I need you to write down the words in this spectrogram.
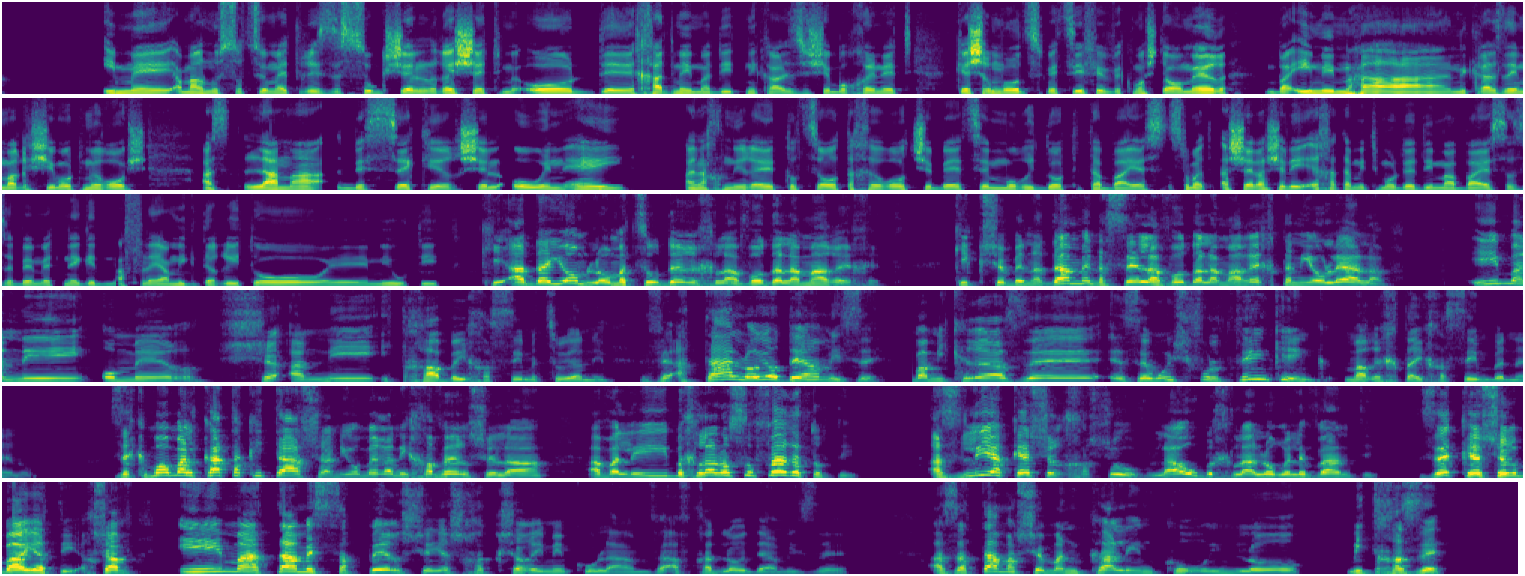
אם אה, אמרנו סוציומטרי, זה סוג של רשת מאוד אה, חד-מימדית נקרא לזה, שבוחנת קשר מאוד ספציפי, וכמו שאתה אומר, באים עם ה... נקרא לזה עם הרשימות מראש. אז למה בסקר של ONA אנחנו נראה תוצאות אחרות שבעצם מורידות את ה bias. זאת אומרת, השאלה שלי, איך אתה מתמודד עם ה bias הזה באמת נגד אפליה מגדרית או אה, מיעוטית? כי עד היום לא מצאו דרך לעבוד על המערכת. כי כשבן אדם מנסה לעבוד על המערכת, אני עולה עליו. אם אני אומר שאני איתך ביחסים מצוינים, ואתה לא יודע מזה, במקרה הזה זה wishful thinking, מערכת היחסים בינינו. זה כמו מלכת הכיתה, שאני אומר אני חבר שלה, אבל היא בכלל לא סופרת אותי. אז לי הקשר חשוב, לה הוא בכלל לא רלוונטי. זה קשר בעייתי. עכשיו, אם אתה מספר שיש לך קשרים עם כולם, ואף אחד לא יודע מזה, אז אתה מה שמנכ"לים קוראים לו מתחזה.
